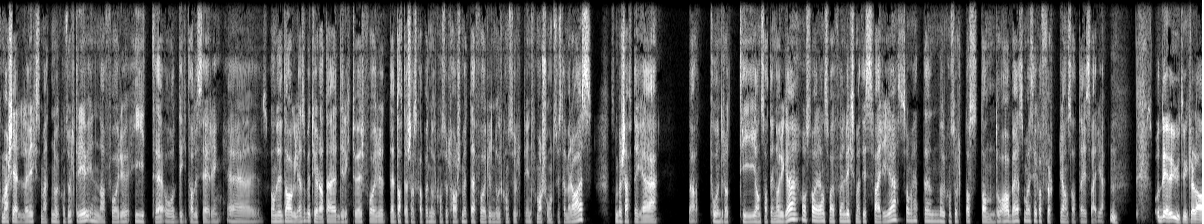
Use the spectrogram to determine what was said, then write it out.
kommersielle virksomheten Norconsult driver innenfor IT og digitalisering. Eh, sånn I det daglige så betyr det at jeg er direktør for det datterselskapet Norconsult har som heter for Norconsult Informasjonssystemer AS, som beskjeftiger ja, 210 ansatte i Norge, og så har jeg ansvar for en virksomhet i Sverige som heter Norconsult Astando AB, som har ca. 40 ansatte i Sverige. Mm. Og dere utvikler da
